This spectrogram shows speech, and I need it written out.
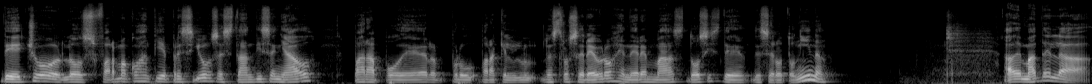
De hecho, los fármacos antidepresivos están diseñados para poder, para que nuestro cerebro genere más dosis de, serotonina. Además de la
